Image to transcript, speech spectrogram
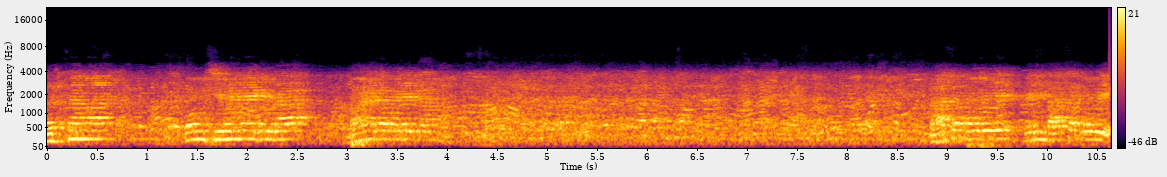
ಲಕ್ಷ್ಮಮ್ಮ ಓಂ ಶಿವಣ್ಣೇಗೌಡ ಬಾಣಗವಾಡಿ ಗ್ರಾಮ ದಾಸಭೋವಿ ಬಿನ್ ದಾಸಭೋವಿ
